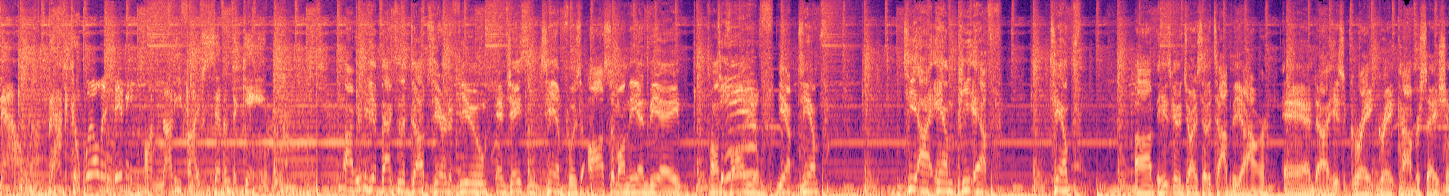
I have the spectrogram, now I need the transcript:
Now, back to Will and Dibby on 95.7 The Game. All right, we're going to get back to the Dubs here in a few. And Jason Timpf, who's awesome on the NBA on the volume. Yep, Timpf. T I M P F. Timpf. Um, he's going to join us at the top of the hour. And uh, he's a great, great conversation.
